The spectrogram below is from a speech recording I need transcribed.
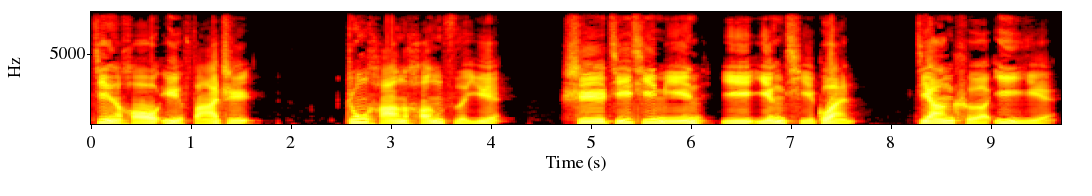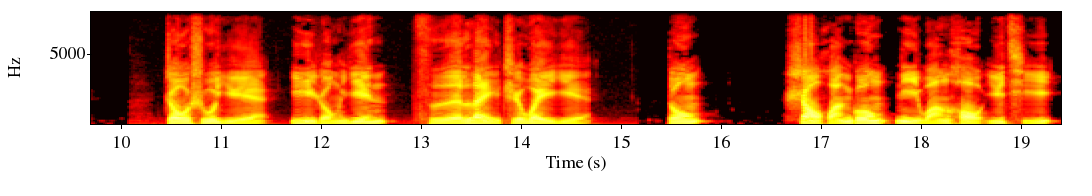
晋侯欲伐之，中行恒子曰：“使及其民以迎其冠，将可易也。”周书曰：“易容殷。”此类之谓也。冬，少桓公逆王后于齐，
